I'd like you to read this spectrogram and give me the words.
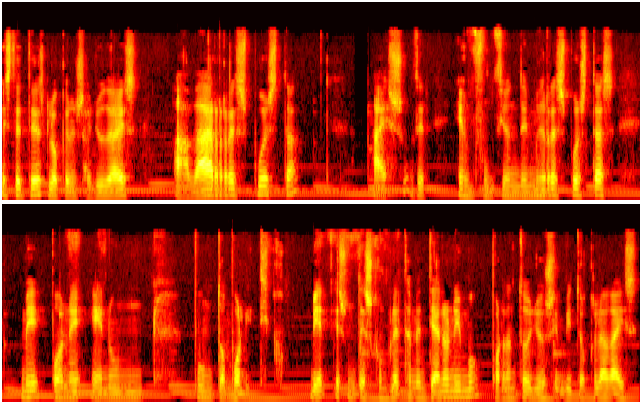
Este test lo que nos ayuda es a dar respuesta a eso. Es decir, en función de mis respuestas me pone en un punto político. Bien, es un test completamente anónimo, por tanto yo os invito a que lo hagáis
